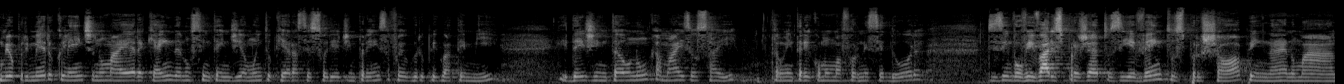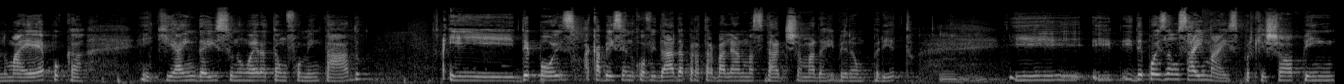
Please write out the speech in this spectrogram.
o meu primeiro cliente numa era que ainda não se entendia muito o que era assessoria de imprensa foi o Grupo Iguatemi. E desde então nunca mais eu saí. Então entrei como uma fornecedora, desenvolvi vários projetos e eventos para o shopping, né, numa, numa época em que ainda isso não era tão fomentado. E depois acabei sendo convidada para trabalhar numa cidade chamada Ribeirão Preto. Uhum. E, e, e, depois não saí mais, porque shopping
